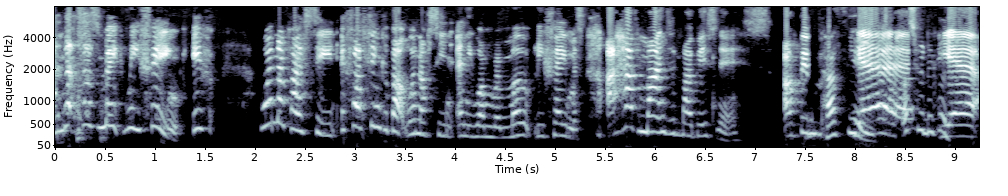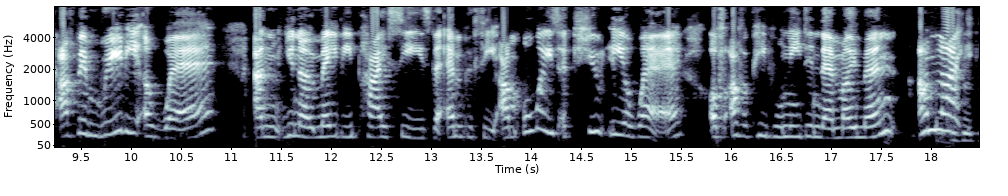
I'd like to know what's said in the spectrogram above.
And that does make me think if when have I seen if I think about when I've seen anyone remotely famous, I have minded my business. I've been have you? Yeah. That's really good. Yeah, I've been really aware and you know maybe pisces the empathy i'm always acutely aware of other people needing their moment i'm like mm-hmm.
